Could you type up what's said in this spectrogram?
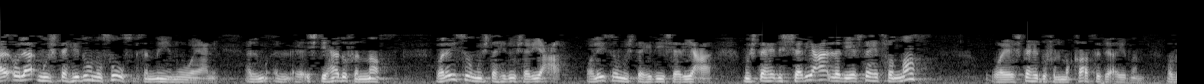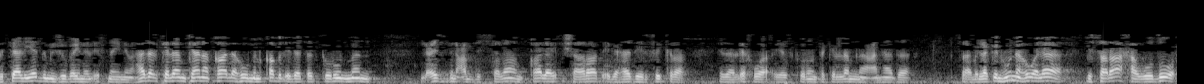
هؤلاء مجتهدو نصوص بسميهم هو يعني. الاجتهاد في النص. وليسوا مجتهدو شريعة وليسوا مجتهدي شريعة. مجتهد الشريعة الذي يجتهد في النص ويجتهد في المقاصد أيضا. وبالتالي يدمج بين الاثنين. هذا الكلام كان قاله من قبل إذا تذكرون من؟ العز بن عبد السلام. قال إشارات إلى هذه الفكرة. إذا الإخوة يذكرون تكلمنا عن هذا. لكن هنا هو لا بصراحة وضوح.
